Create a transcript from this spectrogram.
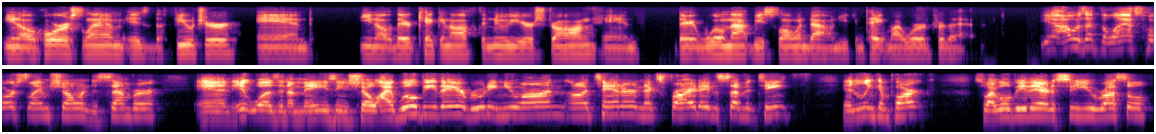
you know, Horror Slam is the future, and you know they're kicking off the new year strong, and they will not be slowing down. You can take my word for that. Yeah, I was at the last Horror Slam show in December and it was an amazing show. I will be there rooting you on, uh, Tanner, next Friday, the 17th, in Lincoln Park. So I will be there to see you, Russell.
